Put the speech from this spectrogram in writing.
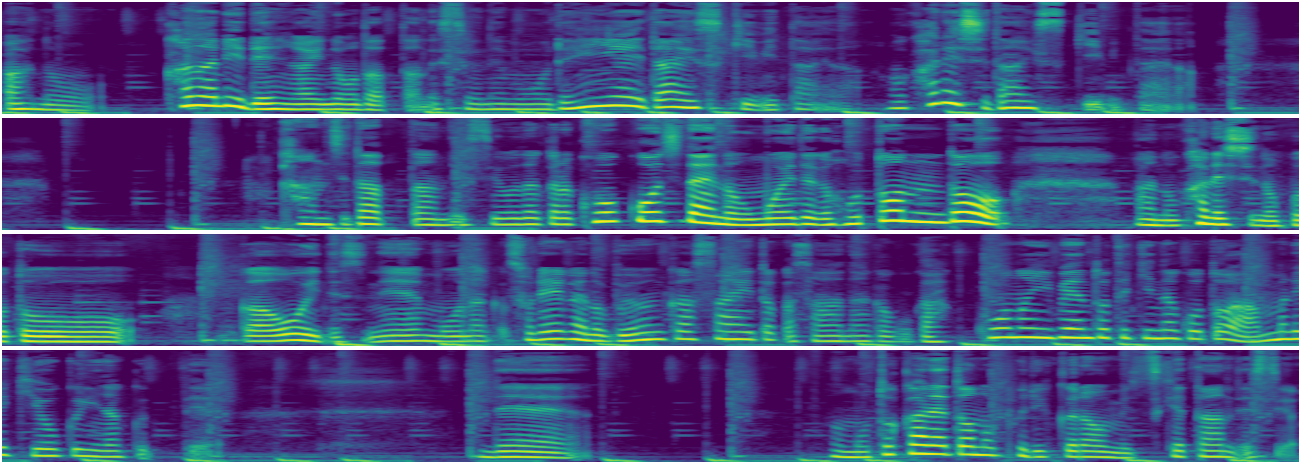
あの、かなり恋愛脳だったんですよね。もう恋愛大好きみたいな。もう彼氏大好きみたいな感じだったんですよ。だから高校時代の思い出がほとんど、あの、彼氏のことが多いですね。もうなんかそれ以外の文化祭とかさ、なんかこう学校のイベント的なことはあんまり記憶になくって。で、元彼とのプリクラを見つけたんですよ。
